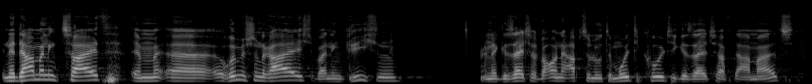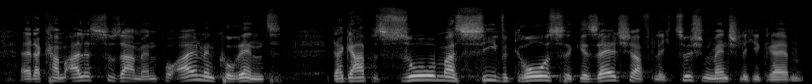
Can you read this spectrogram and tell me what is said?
In der damaligen Zeit im äh, Römischen Reich, bei den Griechen, in der Gesellschaft war auch eine absolute Multikulti-Gesellschaft damals. Äh, da kam alles zusammen, vor allem in Korinth. Da gab es so massive, große, gesellschaftlich, zwischenmenschliche Gräben.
